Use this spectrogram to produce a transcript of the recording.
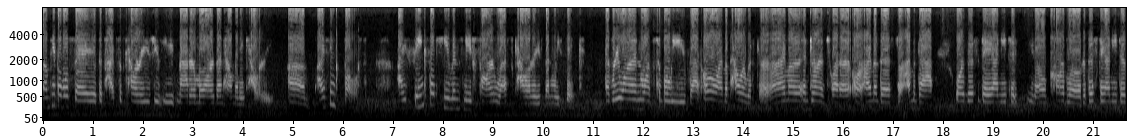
some people will say the types of calories you eat matter more than how many calories. Um, I think both. I think that humans need far less calories than we think. Everyone wants to believe that, oh, I'm a power lifter, or I'm an endurance runner, or I'm a this, or I'm a that, or this day I need to, you know, carb load, or this day I need to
